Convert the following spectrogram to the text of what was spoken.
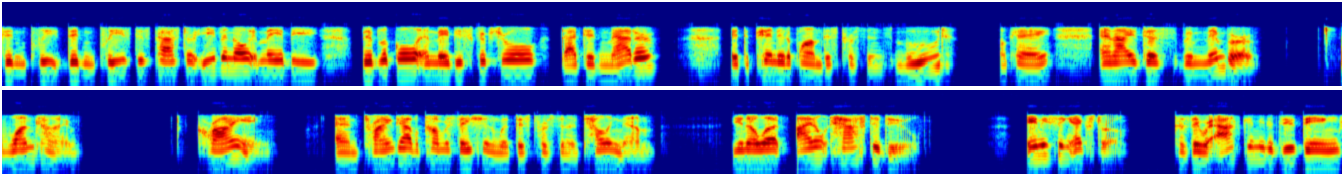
didn't please didn't please this pastor, even though it may be biblical and may be scriptural, that didn't matter. It depended upon this person's mood, okay? And I just remember one time crying and trying to have a conversation with this person and telling them, you know what, I don't have to do anything extra because they were asking me to do things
